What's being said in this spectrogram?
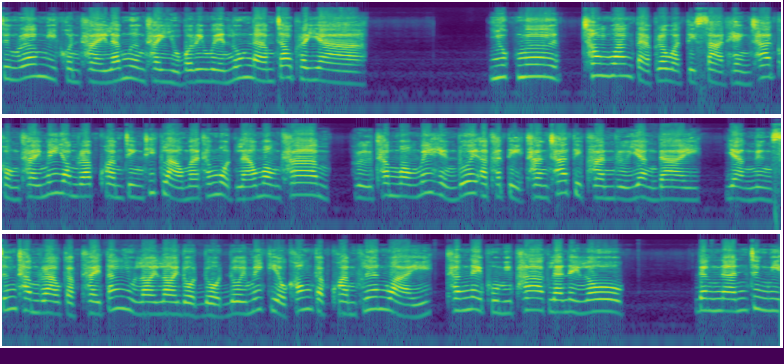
จึงเริ่มมีคนไทยและเมืองไทยอยู่บริเวณลุ่มน้ำเจ้าพระยา ยุคมืด ช่องว่างแต่ประวัติศาสตร์แห่งชาติของไทยไม่ยอมรับความจริงที่กล่าวมาทั้งหมดแล้วมองข้าม หรือทำมองไม่เห็นด้วยอคติทางชาติพันธุ์หรืออย่างใด อย่างหนึ่งซึ่งทำราวกับไทยตั้งอยู่ลอยลอยโดดโดดโดยไม่เกี่ยวข้องกับความเคลื่อนไหว ทั้งในภูมิภาคและในโลก ดังนั้นจึงมี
